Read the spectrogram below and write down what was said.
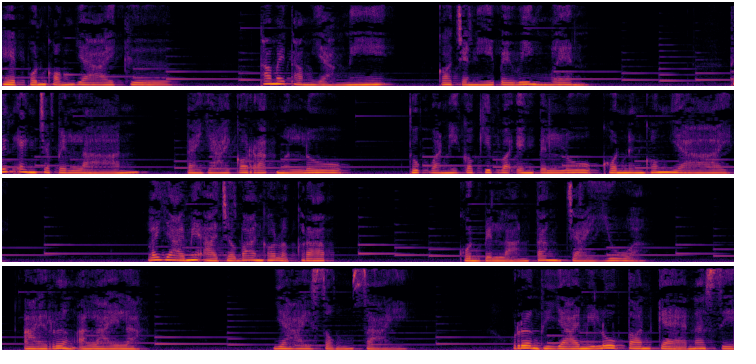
เหตุผลของยายคือ ถ้าไม่ทำอย่างนี้ ก็จะหนีไปวิ่งเล่น ถึงเองจะเป็นหลาน แต่ยายก็รักเหมือนลูก ทุกวันนี้ก็คิดว่าเองเป็นลูกคนหนึ่งของยาย และยายไม่อายชาวบ้านเขาหรอครับ คนเป็นหลานตั้งใจยั่ว อายเรื่องอะไรล่ะ ยายสงสัย เรื่องที่ยายมีลูกตอนแก่น่ะสิ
